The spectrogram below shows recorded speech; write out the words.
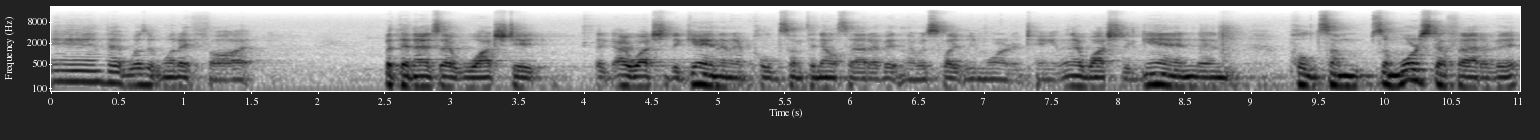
eh, that wasn't what I thought. But then as I watched it, like I watched it again, and I pulled something else out of it, and I was slightly more entertained. Then I watched it again and pulled some some more stuff out of it,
